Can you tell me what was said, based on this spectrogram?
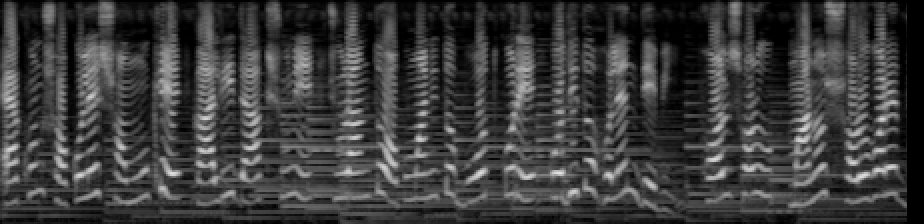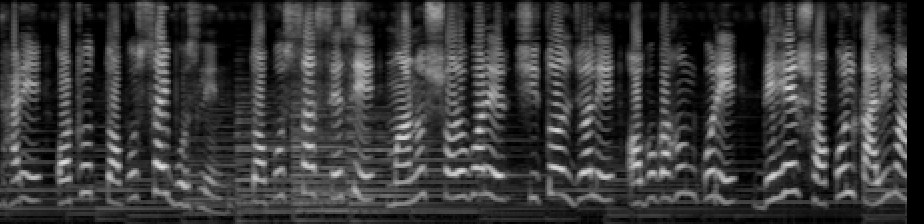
এখন সকলের সম্মুখে কালী ডাক শুনে চূড়ান্ত অপমানিত বোধ করে ক্রোধিত হলেন দেবী। ফলস্বরূপ মানস সরোবরের ধারে কঠোর তপস্যায় বসলেন। তপস্যা শেষে মানস সরোবরের শীতল জলে অবগাহন করে দেহের সকল কালিমা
